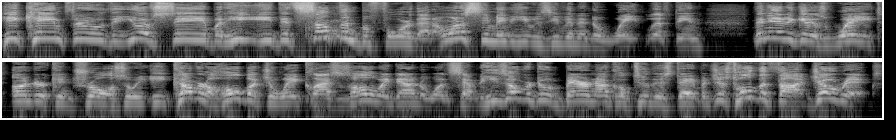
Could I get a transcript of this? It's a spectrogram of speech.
He came through the UFC, but he he did something before that. I want to see maybe he was even into weightlifting. Then he had to get his weight under control. So he, he covered a whole bunch of weight classes all the way down to 170. He's overdoing bare knuckle to this day, but just hold the thought, Joe Riggs.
